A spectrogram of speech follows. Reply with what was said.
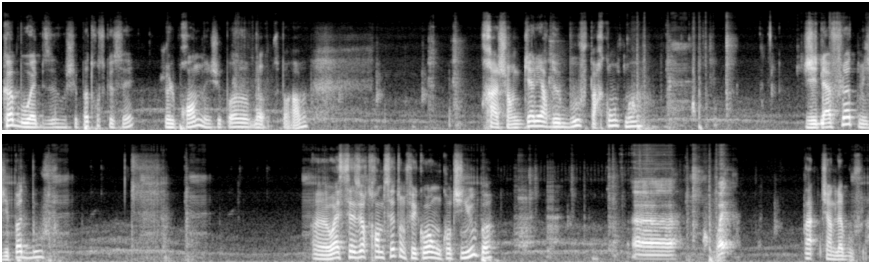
Cobwebs. Je sais pas trop ce que c'est. Je vais le prendre, mais je sais pas... Bon, c'est pas grave. Ah, je suis en galère de bouffe, par contre, moi. J'ai de la flotte, mais j'ai pas de bouffe. Euh, ouais, 16h37, on fait quoi? On continue ou pas? Euh... Ouais. Ah, tiens, de la bouffe, là.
